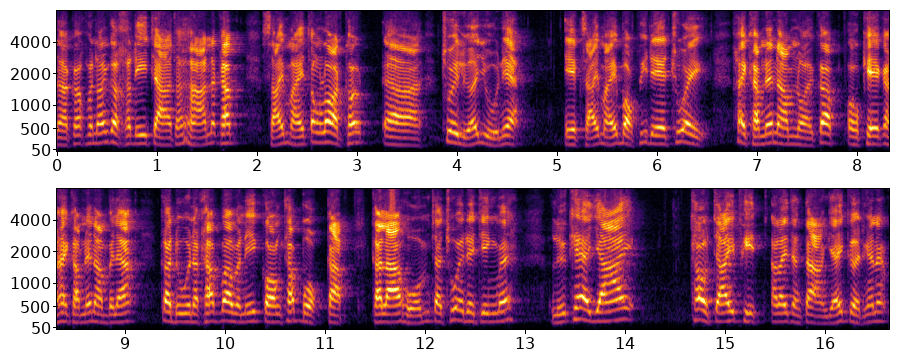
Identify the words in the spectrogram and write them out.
นะก็เพราะนั้นก็คดีจ่าทหารนะครับ สายไหมต้องรอดเขาช่วยเหลืออยู่เนี่ย เอกสายไหมบอกพี่เดย์ช่วยให้คำแนะนำหน่อยก็โอเคก็ให้คำแนะนำไปแล้ว ก็ดูนะครับว่าวันนี้กองทัพบบกกับกลาโหมจะช่วยได้จริงไหมหรือแค่ย้ายเข้าใจผิดอะไรต่างๆอย่าให้เกิดงั้นนะ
